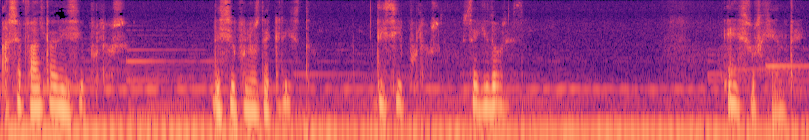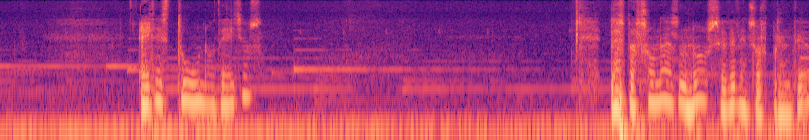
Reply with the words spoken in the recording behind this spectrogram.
hace falta discípulos, discípulos de Cristo, discípulos, seguidores. Es urgente. ¿Eres tú uno de ellos? Personas no se deben sorprender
